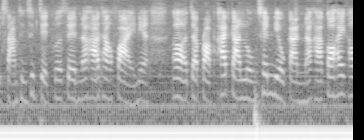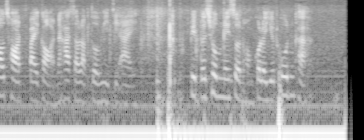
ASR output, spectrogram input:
13-17%นะคะ ทางฝ่ายเนี่ยเอ่อจะปรับคาดการลงเช่นเดียวกันนะคะ ก็ให้เข้าช็อตไปก่อนนะคะสำหรับตัว VGI ปิดประชุมในส่วนของกลยุทธ์หุ้นค่ะ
